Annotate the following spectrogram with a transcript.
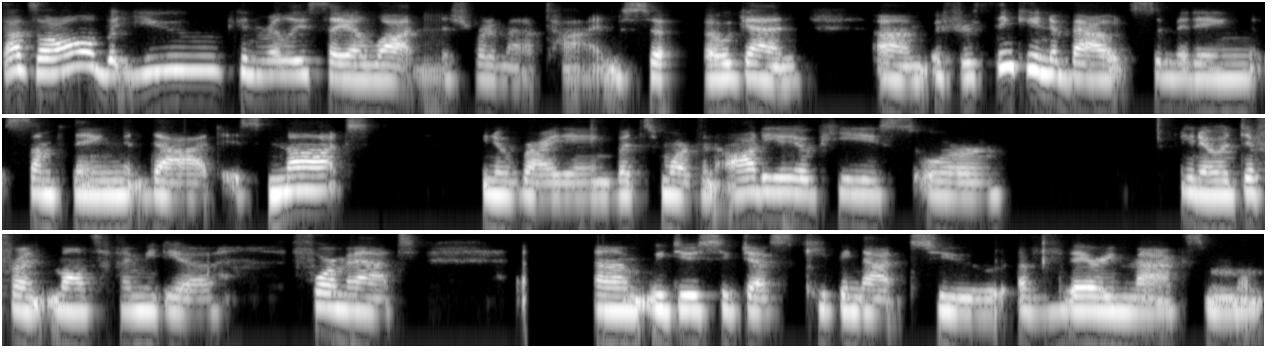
that's all, but you can really say a lot in a short amount of time. So, again, um, if you're thinking about submitting something that is not, you know, writing, but it's more of an audio piece or, you know, a different multimedia format, um, we do suggest keeping that to a very maximum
